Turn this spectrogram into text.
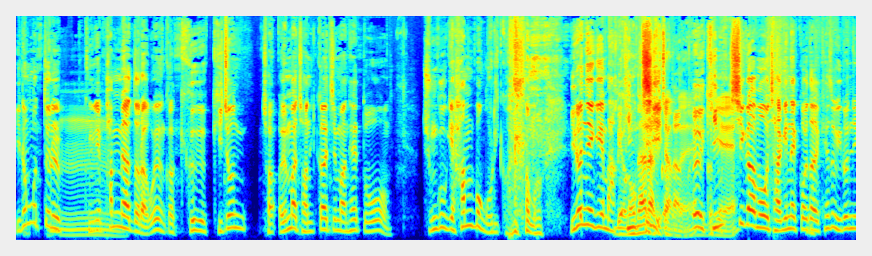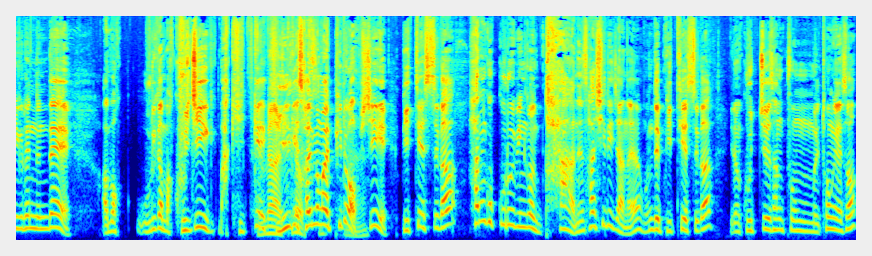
이런 것들을 음. 굉장히 판매하더라고요. 그러니까 그 기존 저- 얼마 전까지만 해도 중국이 한복 우리 거다 뭐 이런 얘기에 막 김치. 네. 예, 예. 김치가 뭐 자기네 거다 계속 이런 얘기를 했는데 아 막 우리가 막 굳이 막 깊게 설명할 길게 필요 설명할 없어. 필요 네. 없이 BTS가 한국 그룹인 건 다 아는 사실이잖아요. 근데 BTS가 이런 굿즈 상품을 통해서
